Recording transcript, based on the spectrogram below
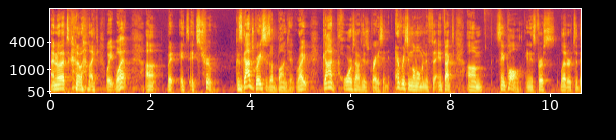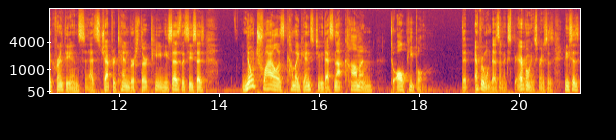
I know that's kind of like, wait, what? Uh, but it's, it's true. Because God's grace is abundant, right? God pours out His grace in every single moment. In fact, um, St. Paul, in his first letter to the Corinthians, as chapter 10, verse 13, he says this He says, No trial has come against you that's not common to all people, that everyone doesn't experience, everyone experiences. He says,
